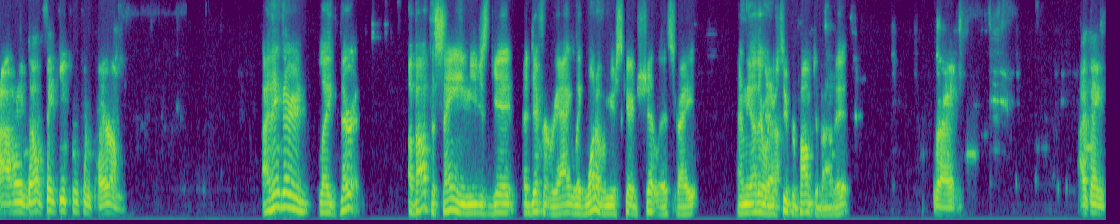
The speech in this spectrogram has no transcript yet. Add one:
I don't think you can compare them. I think they're like they're about the same. You just get a different react. Like one of them, you're scared shitless, right? And the other one, Yeah. you're super pumped about it. Right. I think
